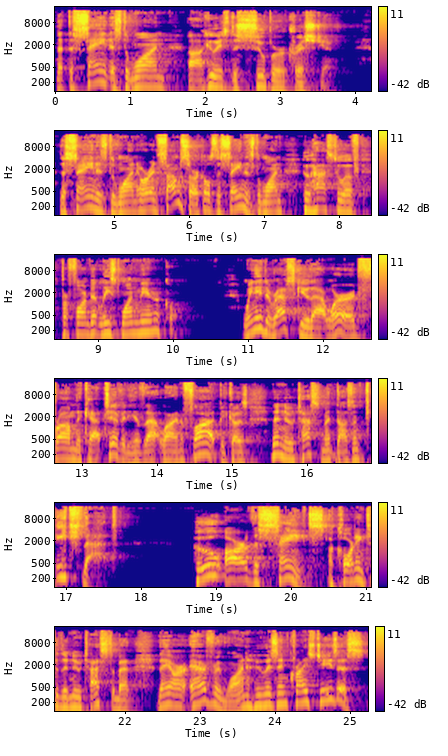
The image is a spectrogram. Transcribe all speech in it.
That the saint is the one uh, who is the super Christian. The saint is the one, or in some circles, the saint is the one who has to have performed at least one miracle. We need to rescue that word from the captivity of that line of thought because the New Testament doesn't teach that. Who are the saints according to the New Testament? They are everyone who is in Christ Jesus.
